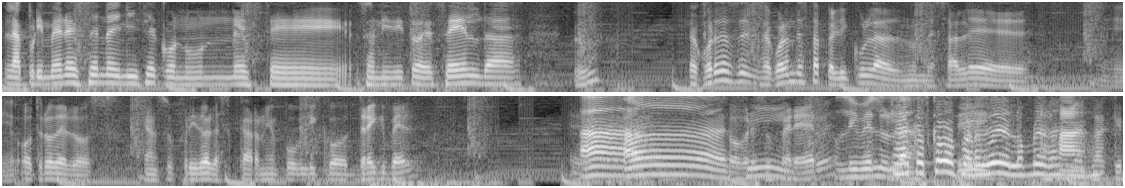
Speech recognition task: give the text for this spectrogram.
la primera escena inicia con un, este, sonidito de Zelda, ¿no? ¿Se acuerdan, de, ¿Se acuerdan de esta película donde sale eh, otro de los que han sufrido el escarnio público, Drake Bell? Eh, Ah, Ah, sobre sí. superhéroes. Libélula. Ah, que es como Sí. parodia del hombre araña. Ajá, o sea, que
